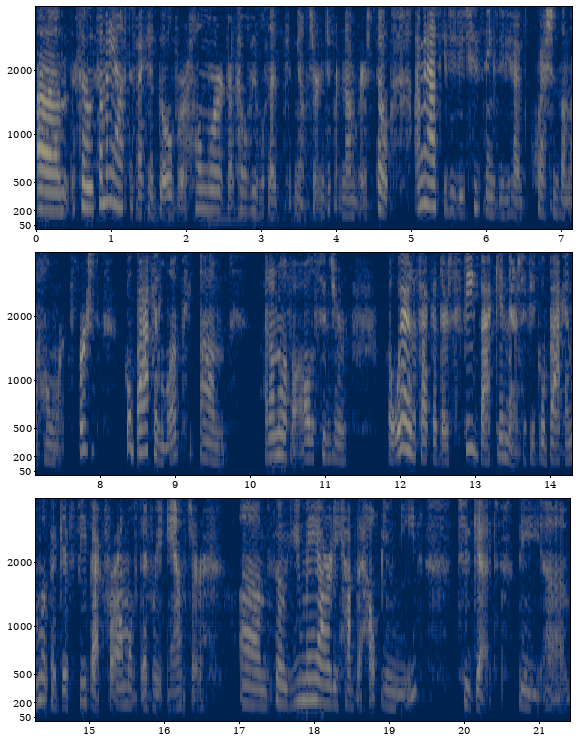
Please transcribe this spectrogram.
Um, so somebody asked if I could go over homework. A couple people said, you know, certain different numbers. So I'm going to ask you to do two things if you had questions on the homework. First, go back and look. Um, I don't know if all the students are aware of the fact that there's feedback in there. So if you go back and look, I give feedback for almost every answer. Um, so you may already have the help you need to get the um,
